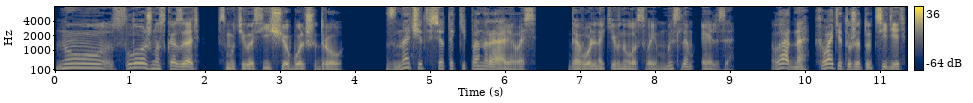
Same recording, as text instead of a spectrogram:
«Ну, сложно сказать. Смутилась еще больше Дроу. «Значит, все-таки понравилось», — довольно кивнула своим мыслям Эльза. «Ладно, хватит уже тут сидеть.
